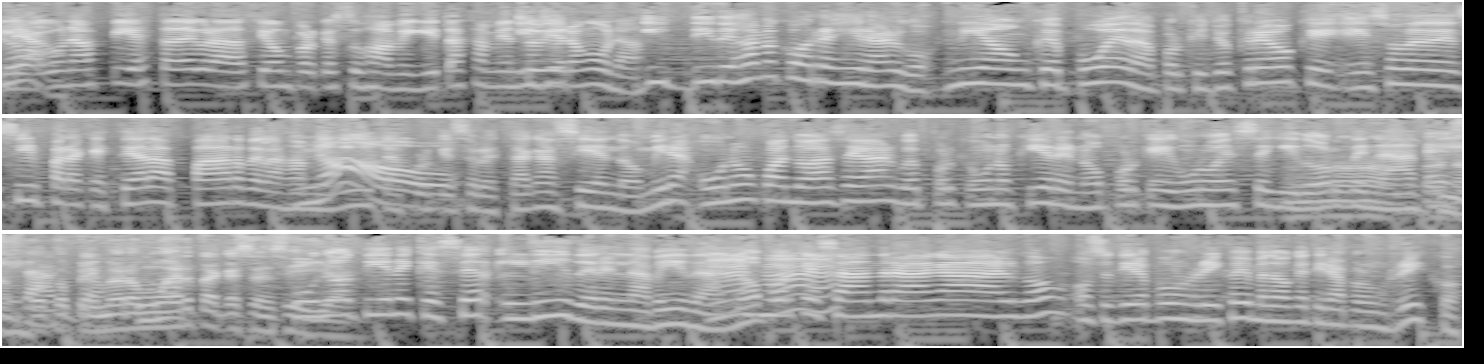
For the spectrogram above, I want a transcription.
que le haga una fiesta de graduación porque sus amiguitas también Y yo- tuvieron una. Y, y déjame corregir algo, ni aunque pueda, porque yo creo que eso de decir para que esté a la par de las amiguitas, No. porque se lo están haciendo. Mira, uno cuando hace algo es porque uno quiere, no porque uno es seguidor de nadie. no, Exacto. primero Uno- muerta que sencilla. Uno tiene que ser líder en la vida. No porque Sandra haga algo o se tire por un risco, yo me tengo que tirar por un risco.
